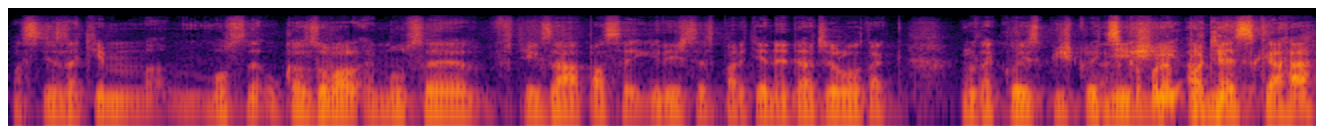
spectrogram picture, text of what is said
vlastně zatím moc neukazoval emoce v těch zápasech, i když se Spartě nedařilo, tak byl takový spíš klidnější. Dneska platit, a dneska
